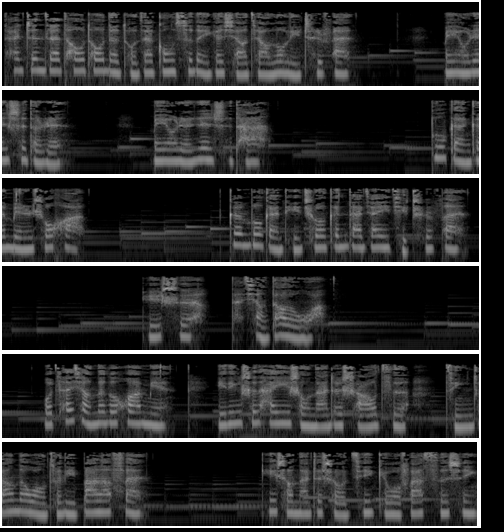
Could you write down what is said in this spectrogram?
他正在偷偷的躲在公司的一个小角落里吃饭，没有认识的人，没有人认识他，不敢跟别人说话，更不敢提出跟大家一起吃饭。于是他想到了我，我猜想那个画面一定是他一手拿着勺子。紧张的往嘴里扒拉饭，一手拿着手机给我发私信，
